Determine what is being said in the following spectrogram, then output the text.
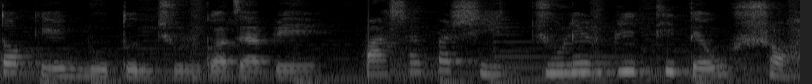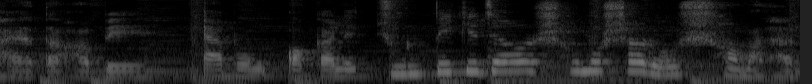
ত্বকে নতুন চুল গজাবে। পাশাপাশি চুলের বৃদ্ধিতেও সহায়তা হবে এবং অকালে চুল পেকে যাওয়ার সমস্যারও সমাধান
